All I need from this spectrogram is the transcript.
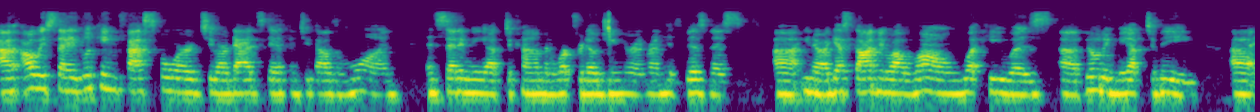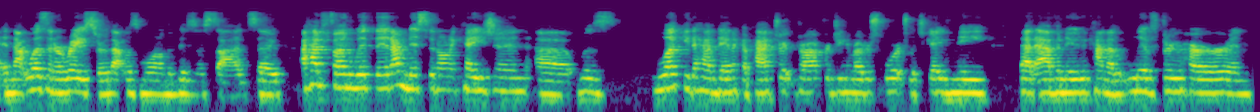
I always say, looking fast forward to our dad's death in 2001 and setting me up to come and work for Dale Jr. and run his business. Uh, you know, I guess God knew all along what He was uh, building me up to be. Uh, and that wasn't a racer, that was more on the business side. So I had fun with it. I missed it on occasion. Uh, was lucky to have Danica Patrick drive for Junior Motorsports, which gave me that avenue to kind of live through her and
